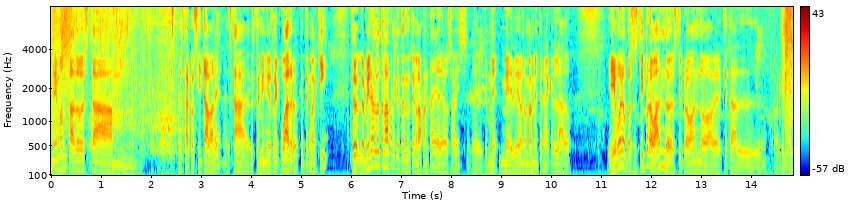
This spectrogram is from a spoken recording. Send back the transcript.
me he montado esta... Mm, esta cosita, ¿vale? Esta, este mini recuadro que tengo aquí. Lo, miro al otro lado porque es donde tengo la pantalla, ya lo sabéis. Eh, yo me veo normalmente en aquel lado. Y bueno, pues estoy probando, estoy probando a ver qué tal, a ver qué tal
